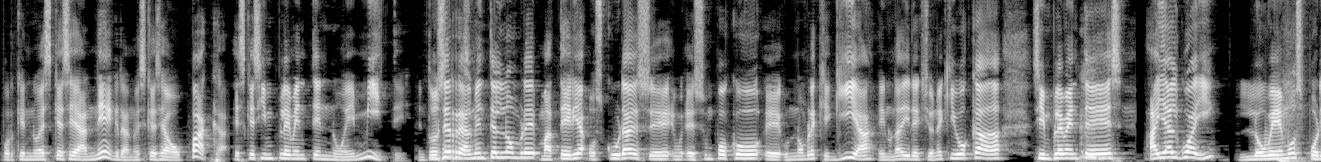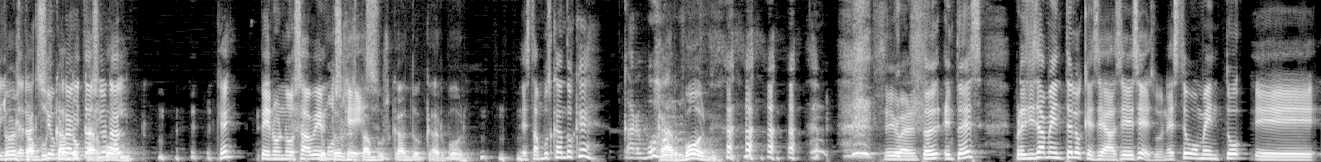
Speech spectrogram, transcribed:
porque no es que sea negra, no es que sea opaca, es que simplemente no emite. Entonces realmente el nombre materia oscura es, eh, un poco eh, un nombre que guía en una dirección equivocada, simplemente es, hay algo ahí, lo vemos por interacción gravitacional, ¿qué? Pero no sabemos qué están buscando carbón. ¿Están buscando qué? Carbón. Carbón. Sí, bueno, entonces, entonces, precisamente lo que se hace es eso. En este momento, eh,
